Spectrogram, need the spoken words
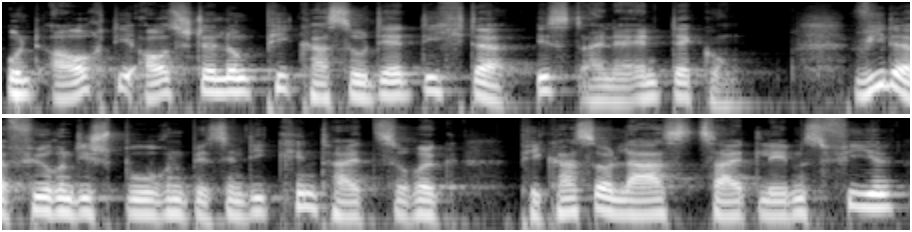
Und auch die Ausstellung Picasso der Dichter ist eine Entdeckung. Wieder führen die Spuren bis in die Kindheit zurück. Picasso las zeitlebens viel,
